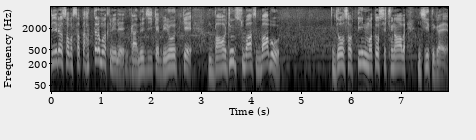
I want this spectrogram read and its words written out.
तेरह सौ सतहत्तर मत मिले। गांधी जी के विरोध के बावजूद सुभाष बाबू 203 मतों से चुनाव जीत गए।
